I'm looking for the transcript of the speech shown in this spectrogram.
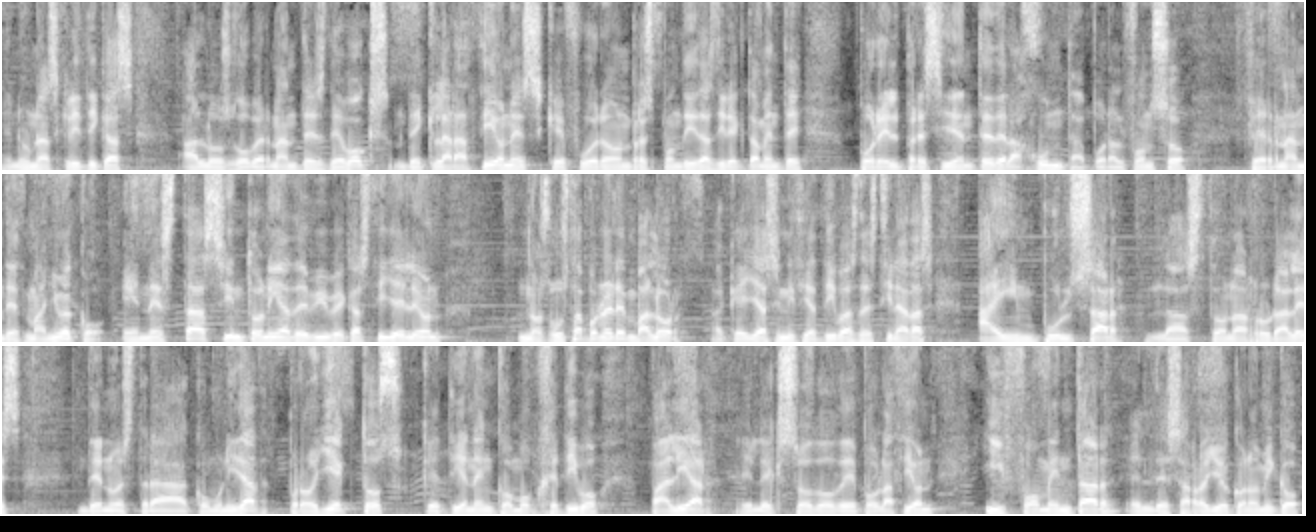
en unas críticas a los gobernantes de Vox, declaraciones que fueron respondidas directamente por el presidente de la Junta, por Alfonso Fernández Mañueco. En esta sintonía de Vive Castilla y León nos gusta poner en valor aquellas iniciativas destinadas a impulsar las zonas rurales de nuestra comunidad, proyectos que tienen como objetivo paliar el éxodo de población y fomentar el desarrollo económico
